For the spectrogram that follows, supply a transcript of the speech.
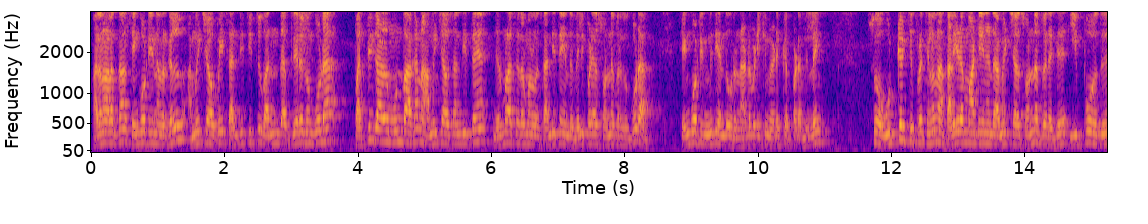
அதனால தான் செங்கோட்டையன் அவர்கள் அமித்ஷாவை போய் சந்திச்சுட்டு வந்த பிறகும் கூட பத்திரிகையாளர் முன்பாக நான் அமித்ஷாவை சந்தித்தேன் நிர்மலா சீதாராமன் அவர்களை சந்தித்தேன் என்று வெளிப்படையாக சொன்ன பிறகு கூட செங்கோட்டின் மீது எந்த ஒரு நடவடிக்கையும் எடுக்கப்படவில்லை. ஸோ உட்கட்சி பிரச்சனை நான் தலையிட மாட்டேன் என்று அமித்ஷா சொன்ன பிறகு இப்போது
